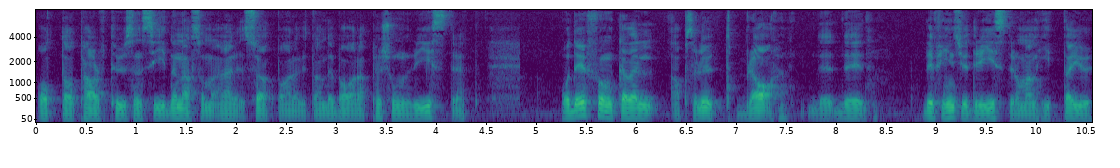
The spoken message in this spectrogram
8 500 sidorna som är sökbara utan det är bara personregistret. Och det funkar väl absolut bra. Det, det, det finns ju ett register och man hittar ju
